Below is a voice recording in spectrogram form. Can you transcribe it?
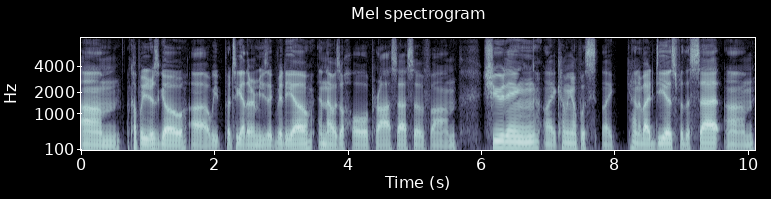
Um, a couple years ago, uh, we put together a music video, and that was a whole process of um, shooting, like coming up with like kind of ideas for the set. Um,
